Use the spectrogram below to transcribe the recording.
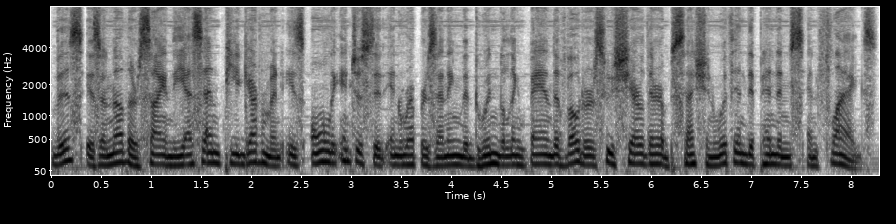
This is another sign the SNP government is only interested in representing the dwindling band of voters who share their obsession with independence and flags.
